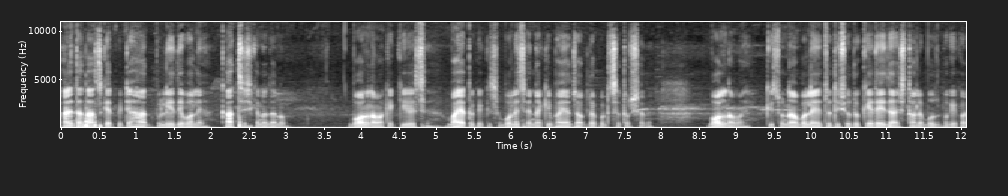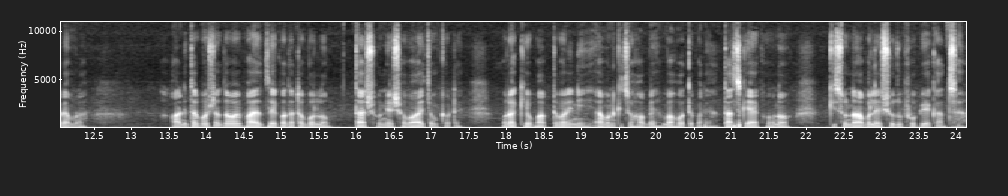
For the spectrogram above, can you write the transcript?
আনিতা তাসকের পিঠে হাত বুলিয়ে দিয়ে বলে, কাঁদছিস কেন জানো? বল না আমাকে কী হয়েছে? ভাইয়া তোকে কিছু বলেছে নাকি ভাইয়া ঝগড়া করছে তোর সাথে? বল না আমায়। কিছু না বলে যদি শুধু কেঁদেই যাস তাহলে বুঝব কী করে আমরা? অনিতার প্রশ্নের জবাবে ভাইয়া যে কথাটা বলল তা শুনে সবাই চমকে ওঠে। ওরা কেউ ভাবতে পারেনি এমন কিছু হবে বা হতে পারে। তাজকে এখনও কিছু না বলে শুধু ফুপিয়ে কাঁদছে।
